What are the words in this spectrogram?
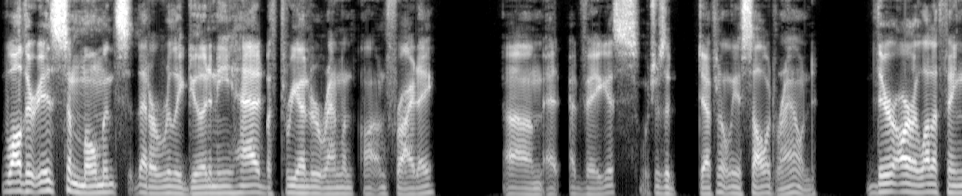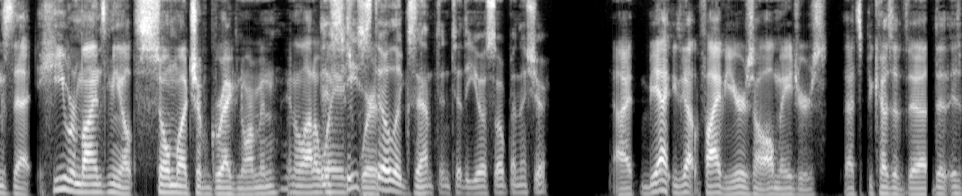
while there is some moments that are really good, and he had a three under round on, on Friday um, at at Vegas, which was a definitely a solid round. There are a lot of things that he reminds me of so much of Greg Norman in a lot of Is ways. Is he where, still exempt into the U.S. Open this year? uh, yeah, he's got five years all majors. That's because of the, the his,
